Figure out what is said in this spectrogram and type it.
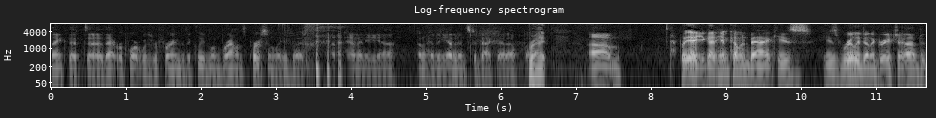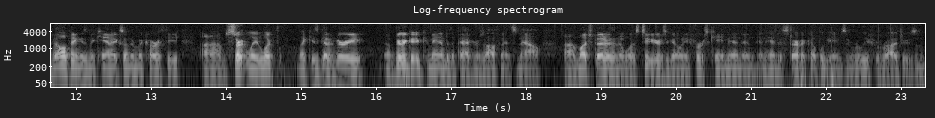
think that uh, that report was referring to the Cleveland Browns personally, but I don't have any uh, I don't have any evidence to back that up. Right. um, but yeah, you got him coming back. He's he's really done a great job developing his mechanics under McCarthy. Um, certainly looked like he's got a very a very good command of the Packers offense now. Uh, much better than it was two years ago when he first came in and, and had to start a couple games in relief of Rodgers and,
